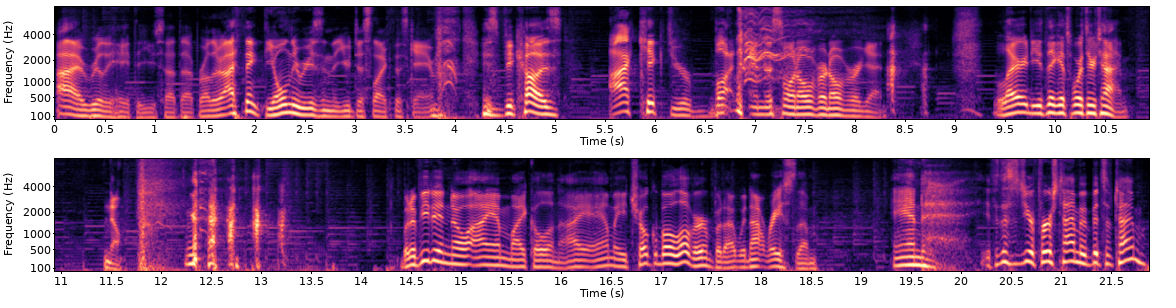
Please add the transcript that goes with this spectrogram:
I really hate that you said that, brother. I think the only reason that you dislike this game is because I kicked your butt in this one over and over again. Larry, do you think it's worth your time? No. But if you didn't know, I am Michael and I am a Chocobo lover, but I would not race them. And if this is your first time at Bits of Time,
